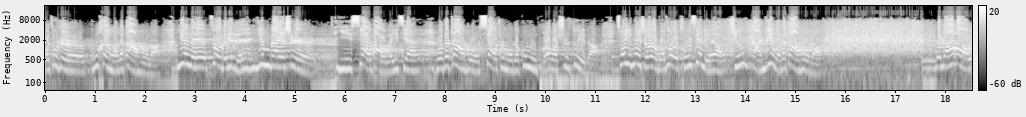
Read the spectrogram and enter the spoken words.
我就是不恨我的丈夫了，因为作为人应该是以孝道为先，我的丈夫孝顺我的公公婆婆是对的，所以那时候我就从心里挺感激我的丈夫的。我然后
